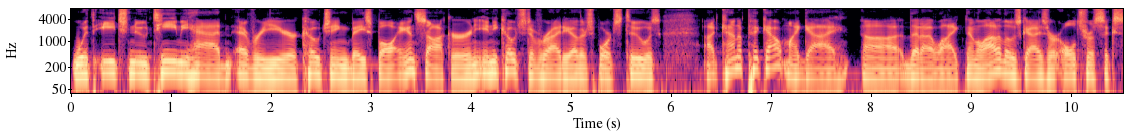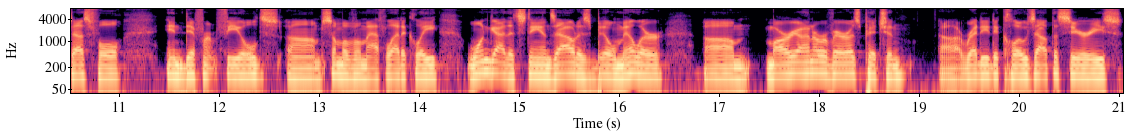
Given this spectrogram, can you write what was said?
with each new team he had every year, coaching baseball and soccer, and, and he coached a variety of other sports too, was I'd kind of pick out my guy uh, that I liked. And a lot of those guys are ultra successful in different fields, um, some of them athletically. One guy that stands out is Bill Mueller. Um, Mariano Rivera's pitching, uh, ready to close out the series,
